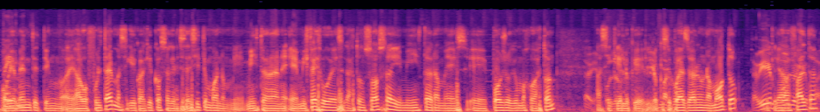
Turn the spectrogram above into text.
Obviamente tengo, eh, hago full time, así que cualquier cosa que necesiten, bueno, mi, mi Instagram, eh, mi Facebook es Gastón Sosa y mi Instagram es eh, pollo-gastón. Así que lo que, lo que se pueda llevar en una moto, Está bien, lo que le haga falta,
